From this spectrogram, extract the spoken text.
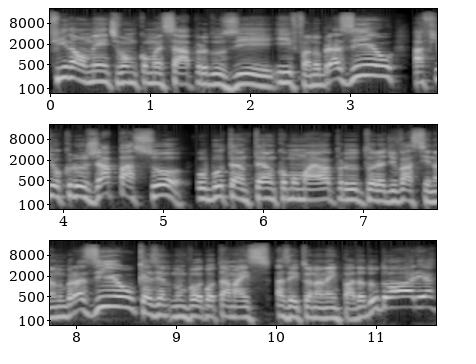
Finalmente vamos começar a produzir IFA no Brasil. A Fiocruz já passou o Butantan como maior produtora de vacina no Brasil. Quer dizer, não vou botar mais azeitona na empada do Dória.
